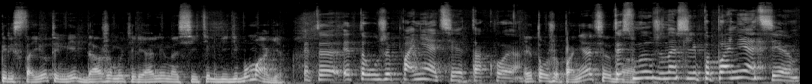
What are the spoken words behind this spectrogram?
перестает иметь даже материальный носитель в виде бумаги. Это, это уже понятие такое. Это уже понятие, То да. есть мы уже начали по понятиям.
